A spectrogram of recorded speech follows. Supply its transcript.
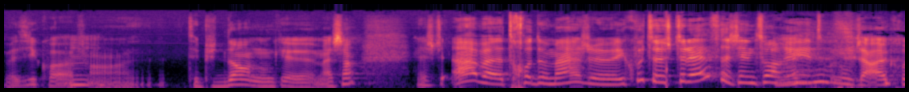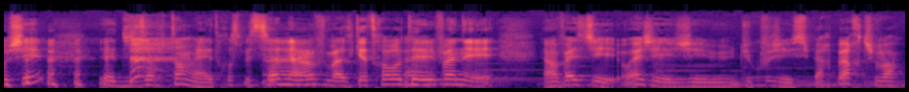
vas-y, quoi. Enfin, t'es plus dedans, donc euh, machin. Et je dis Ah bah trop dommage. écoute, je te laisse, j'ai une soirée et tout. Donc j'ai raccroché. il a dit oh, Putain, mais elle est trop spéciale, la meuf, passe 4 heures au téléphone. Et, et, en fait, j'ai, ouais, j'ai, j'ai eu, du coup, j'ai eu super peur, tu vois.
